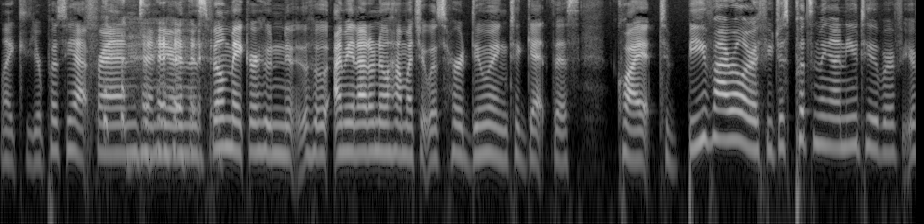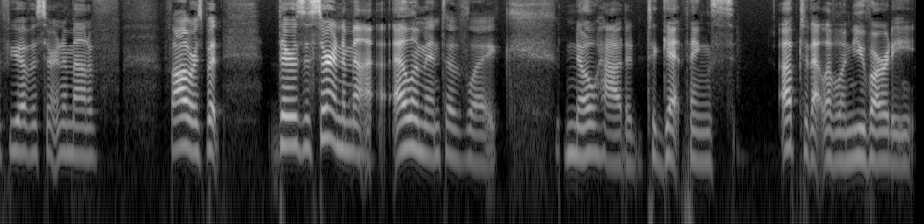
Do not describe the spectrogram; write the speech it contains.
like your pussy hat friend, and you're in this filmmaker who knew. Who I mean, I don't know how much it was her doing to get this quiet to be viral, or if you just put something on YouTube, or if if you have a certain amount of followers, but there's a certain amount element of like know how to to get things up to that level and you've already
